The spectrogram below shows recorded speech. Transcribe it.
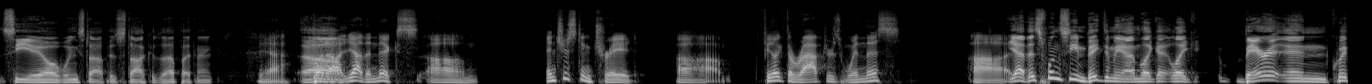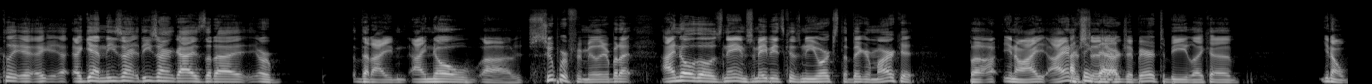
CEO of Wingstop, his stock is up. I think. Yeah, but uh, Um, yeah, the Knicks. Um, interesting trade. Um, feel like the Raptors win this. Uh, Yeah, this one seemed big to me. I'm like like Barrett and Quickley uh, uh, again. These aren't these aren't guys that I or that I I know uh, super familiar, but I I know those names. Maybe it's because New York's the bigger market, but uh, you know I I understood that- RJ Barrett to be like a you know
